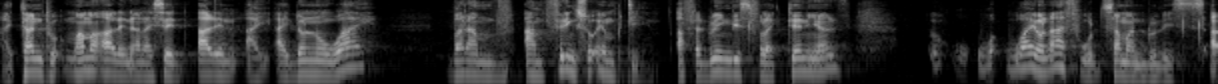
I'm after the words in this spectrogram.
I turned to Mama Allen and I said, Allen, I, I don't know why, but I'm, I'm feeling so empty. After doing this for like 10 years, why on earth would someone do this? I,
